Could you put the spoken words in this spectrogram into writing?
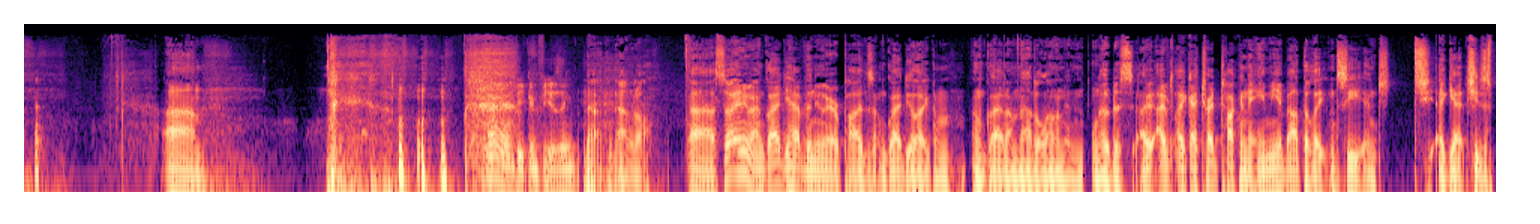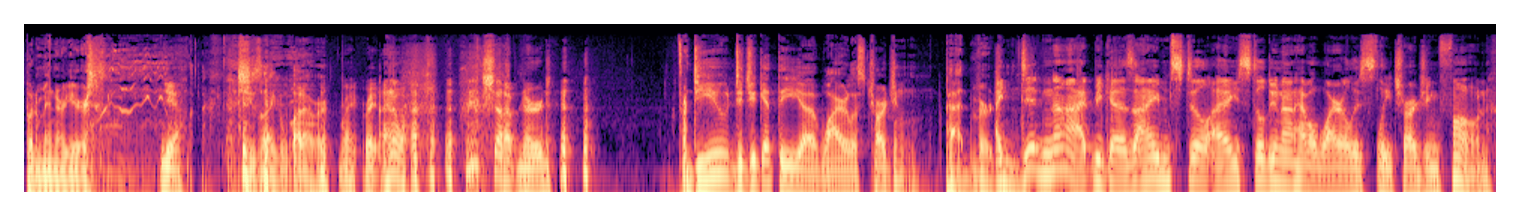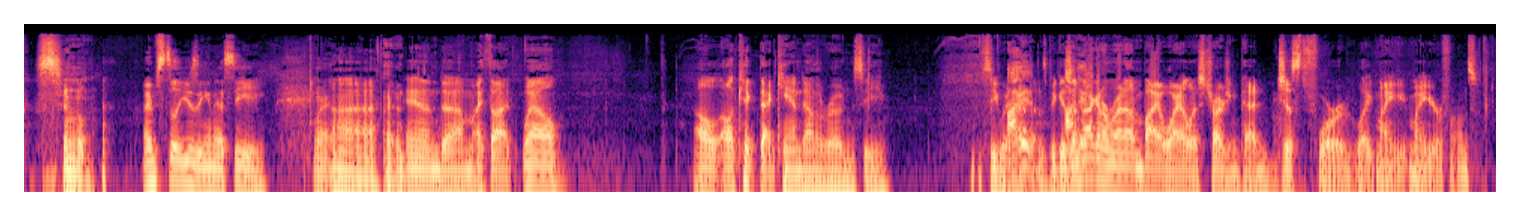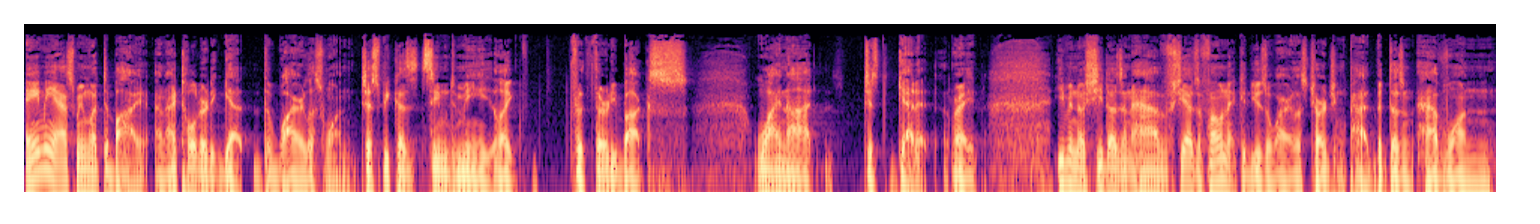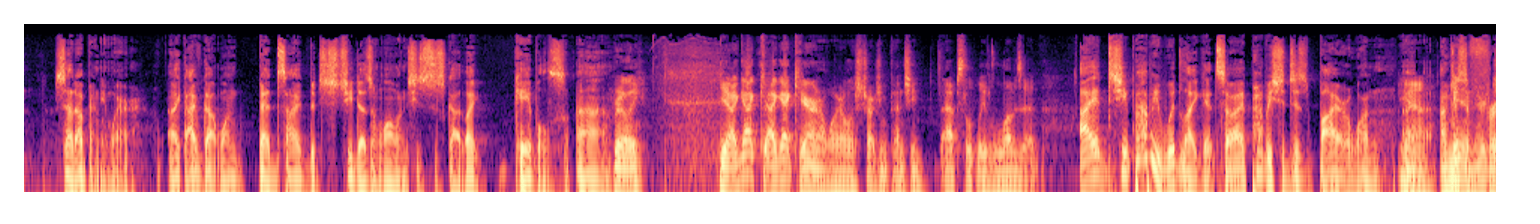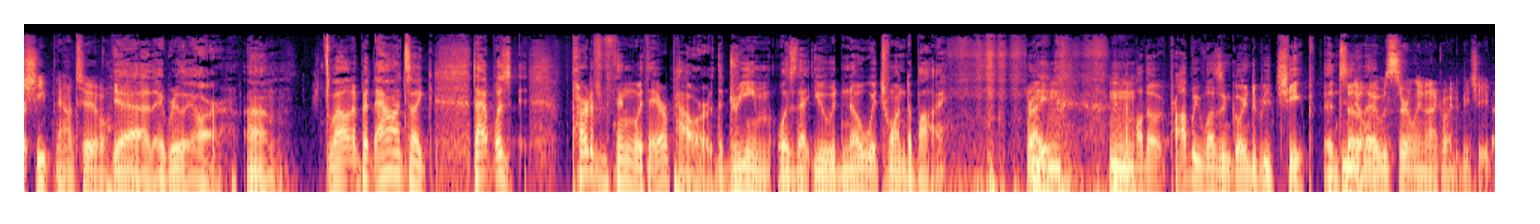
That won't be confusing. No, not at all. Uh, so anyway, I'm glad you have the new AirPods. I'm glad you like them. I'm glad I'm not alone in Lotus. I, I like I tried talking to Amy about the latency, and she again she just put them in her ears. Yeah, She's like, whatever. right, right. I don't want. Shut up, nerd. Do you did you get the uh, wireless charging pad version? I did not because I'm still I still do not have a wirelessly charging phone, so I'm still using an SE. Right. Uh, And- and um, I thought, well, I'll I'll kick that can down the road and see see what I- happens because I, am not going to run out and buy a wireless charging pad just for like my my earphones. Amy asked me what to buy, and I told her to get the wireless one just because it seemed to me like for 30 bucks, why not just get it, right? Even though she doesn't have, she has a phone that could use a wireless charging pad, but doesn't have one set up anywhere. Like I've got one bedside, but she doesn't want one. She's just got like cables. Uh, Really? Yeah, I got I got Karen a wireless charging pen. She absolutely loves it. I she probably would like it, so I probably should just buy her one. Yeah, I, am just they're cheap now too. Yeah, they really are. Um, well, but now it's like that was part of the thing with AirPower. The dream was that you would know which one to buy, right? Mm-hmm. Mm-hmm. Although it probably wasn't going to be cheap, and so no, that- it was certainly not going to be cheap,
